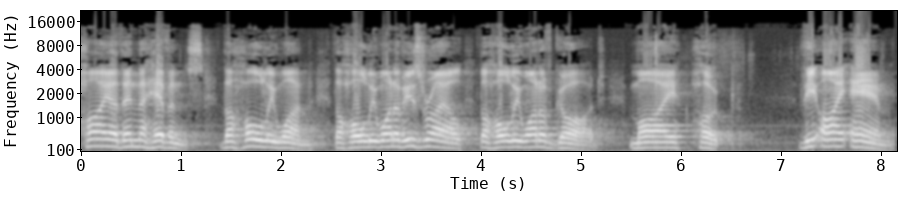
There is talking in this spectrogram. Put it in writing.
higher than the heavens, the Holy One, the Holy One of Israel, the Holy One of God, my hope. The I am,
